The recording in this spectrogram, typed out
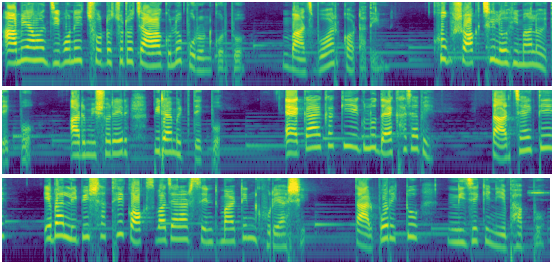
আমি আমার জীবনের ছোট ছোট চাওয়াগুলো পূরণ করব। বাঁচবো আর কটা দিন। খুব শখ ছিল হিমালয় দেখব আর মিশরের পিরামিড দেখব। একা একা কি এগুলো দেখা যাবে? তার চাইতে এবার লিপির সাথে কক্সবাজার আর সেন্ট মার্টিন ঘুরে আসি। তারপর একটু নিজেকে নিয়ে ভাববো।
